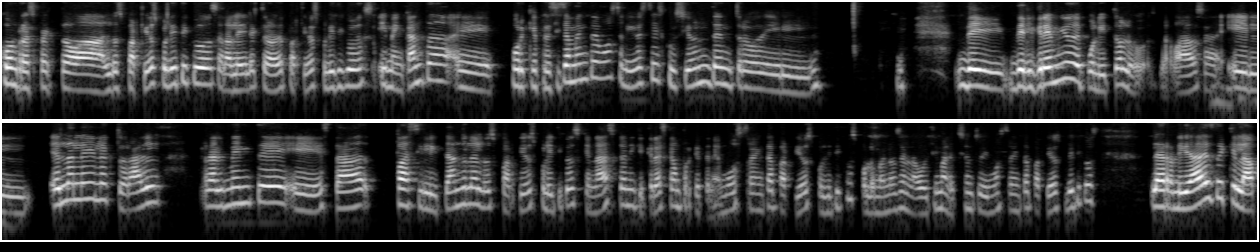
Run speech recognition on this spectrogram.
con respecto a los partidos políticos, a la ley electoral de partidos políticos, y me encanta eh, porque precisamente hemos tenido esta discusión dentro del, del gremio de politólogos, ¿verdad? O sea, el, es la ley electoral realmente eh, está facilitándole a los partidos políticos que nazcan y que crezcan, porque tenemos 30 partidos políticos, por lo menos en la última elección tuvimos 30 partidos políticos. La realidad es de que la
